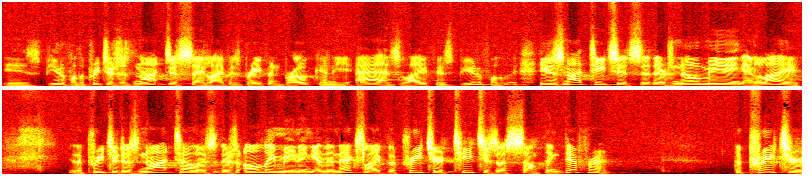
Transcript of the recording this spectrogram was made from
is beautiful. The preacher does not just say life is brief and broken, he adds life is beautiful. He does not teach us that there's no meaning in life. The preacher does not tell us there's only meaning in the next life. The preacher teaches us something different. The preacher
